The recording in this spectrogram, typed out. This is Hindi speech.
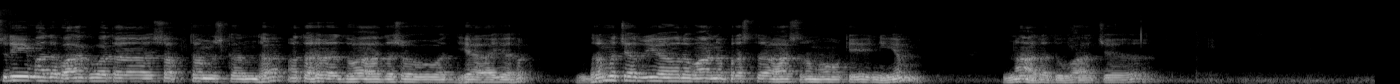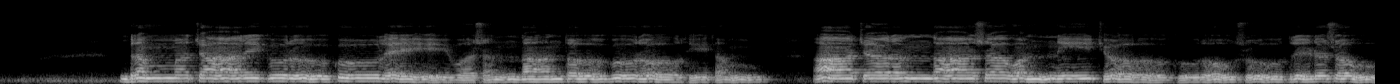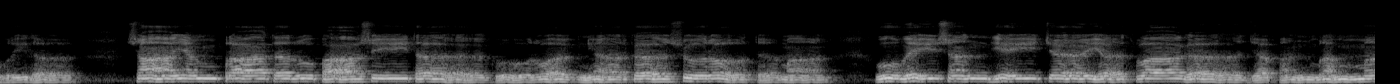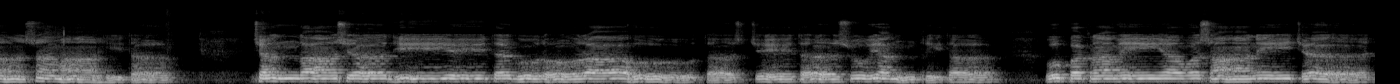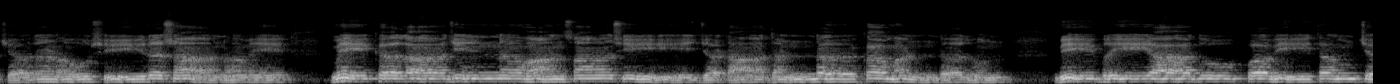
श्रीमद्भागवत सप्तम स्कंध अतः द्वादशो अध्याय। ब्रह्मचर्य और वानप्रस्थ आश्रमों के नियम। नारदुवाच ब्रह्मचारि गुरुकुले वसन्तान्तो गुरोहितम्। आचरन्दाशवन्नीचो गुरौ सुदृढसौहृद सायं प्रातरुपासीत गुर्वग्न्यर्कशुरोत्तमान् उभै सन्ध्यै च यत्वागजपन् ब्रह्म समाहित। छन्दास्य धीयेत गुरोराहुतश्चेत सुयन्त्रित। उपक्रमे अवसाने च चरणौ शिरसा नमेत् मेखलाजिन्नवांसांसि जटादण्डकमण्डलुन् बिभ्रियादुपवीतं च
